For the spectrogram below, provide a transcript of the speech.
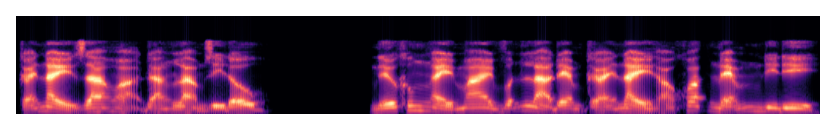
cái này ra hỏa đang làm gì đâu? Nếu không ngày mai vẫn là đem cái này áo khoác ném đi đi.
